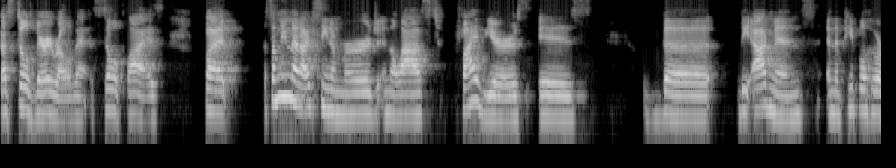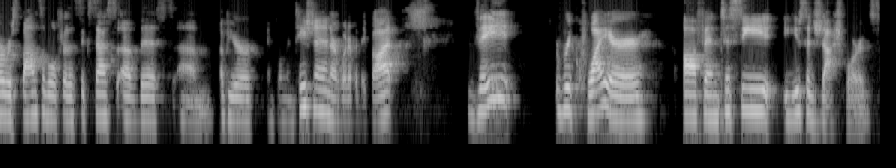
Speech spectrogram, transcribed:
that still very relevant. It still applies. But something that I've seen emerge in the last five years is the the admins and the people who are responsible for the success of this um, of your implementation or whatever they bought they require often to see usage dashboards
